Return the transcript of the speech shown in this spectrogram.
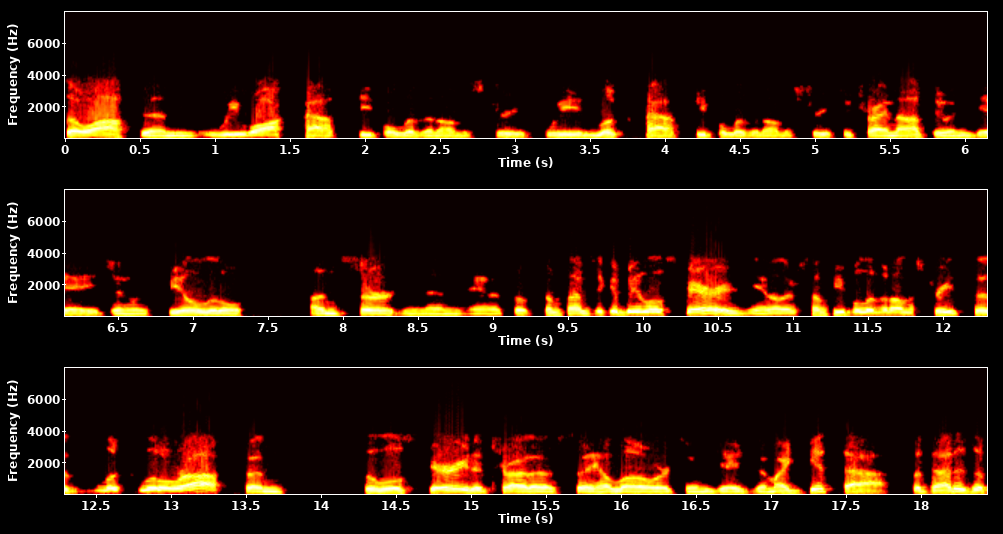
so often we walk past people living on the streets. We look past people living on the streets. We try not to engage and we feel a little uncertain. And, and so sometimes it could be a little scary. You know, there's some people living on the streets that look a little rough and a little scary to try to say hello or to engage them. I get that. But that is a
